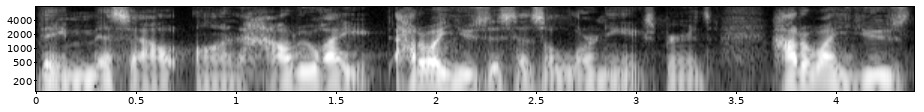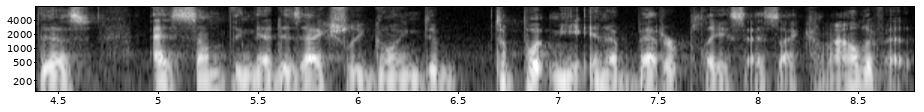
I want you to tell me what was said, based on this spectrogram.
they miss out on how do I how do I use this as a learning experience? How do I use this as something that is actually going to to put me in a better place as I come out of it?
